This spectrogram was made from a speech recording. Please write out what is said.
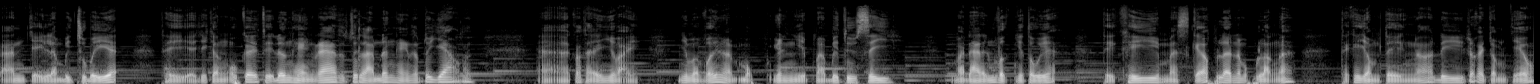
anh chị làm B2B á thì chỉ cần ok thì đơn hàng ra thì tôi làm đơn hàng xong tôi giao thôi. À, có thể như vậy. Nhưng mà với là một doanh nghiệp mà B2C và đa lĩnh vực như tôi á thì khi mà scale up lên nó một lần á thì cái dòng tiền nó đi rất là chồng chéo.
